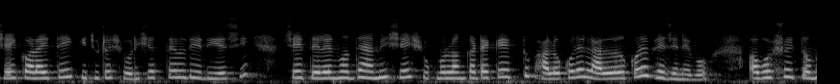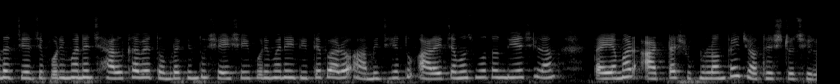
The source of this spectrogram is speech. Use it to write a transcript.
সেই কড়াইতেই কিছুটা সরিষার তেল দিয়ে দিয়েছি। সেই তেলের মধ্যে আমি সেই শুকনো লঙ্কাটাকে একটু ভালো করে লাল লাল করে ভেজে নেব। অবশ্যই তোমরা যে যে পরিমাণে ঝাল খাবে, তোমরা কিন্তু সেই সেই পরিমাণেই দিতে পারো। আমি যেহেতু আড়াই চামচ মতন দিয়েছিলাম, তাই আমার আটটা শুকনো লঙ্কাই যথেষ্ট ছিল।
